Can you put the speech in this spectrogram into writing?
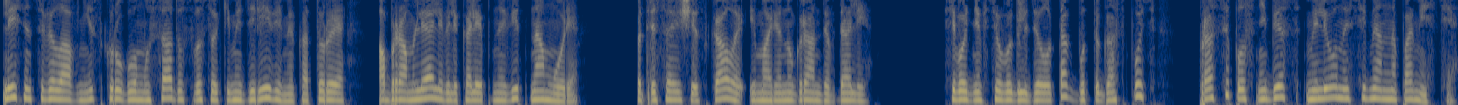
Лестница вела вниз к круглому саду с высокими деревьями, которые обрамляли великолепный вид на море, потрясающие скалы и Марину Гранде вдали. Сегодня все выглядело так, будто Господь просыпал с небес миллионы семян на поместье.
